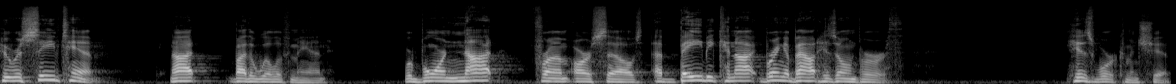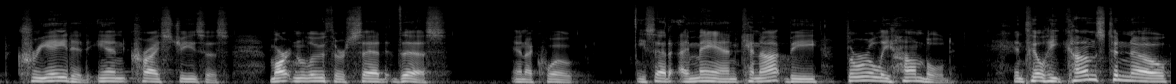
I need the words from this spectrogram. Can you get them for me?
who received him, not by the will of man. We're born not from ourselves. A baby cannot bring about his own birth. His workmanship, created in Christ Jesus. Martin Luther said this, and I quote He said, A man cannot be thoroughly humbled until he comes to know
